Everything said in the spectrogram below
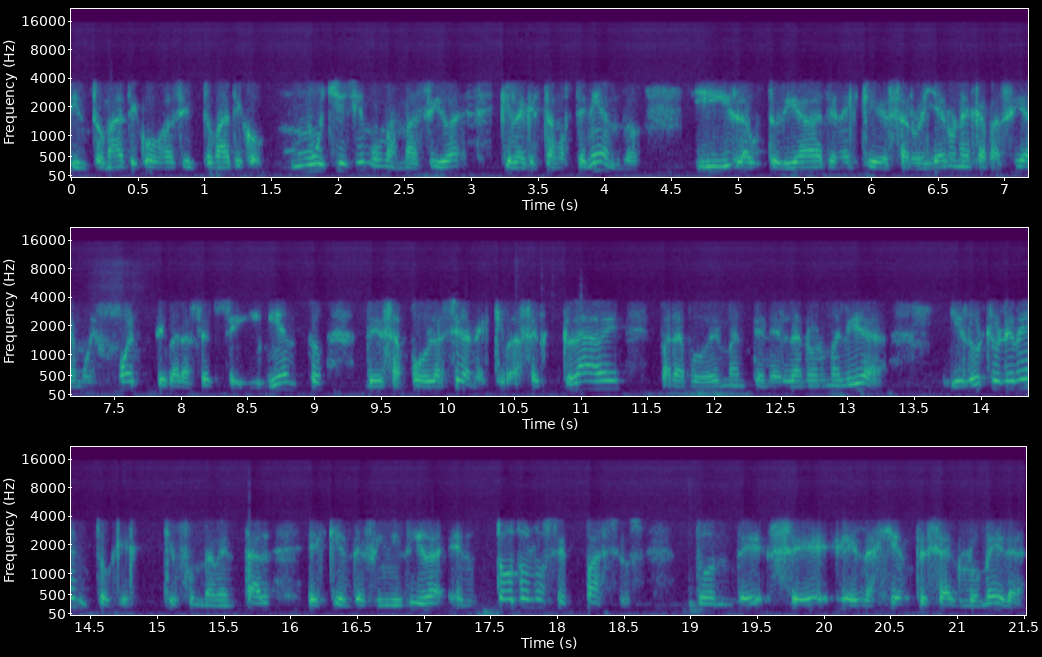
sintomáticos o asintomáticos, muchísimo más masiva que la que estamos teniendo. Y la autoridad va a tener que desarrollar una capacidad muy fuerte para hacer seguimiento de esas poblaciones, que va a ser clave para poder mantener la normalidad. Y el otro elemento que, que es fundamental es que en definitiva en todos los espacios donde se, eh, la gente se aglomera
